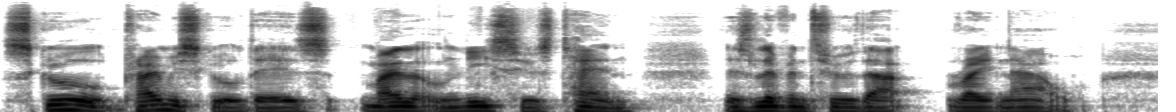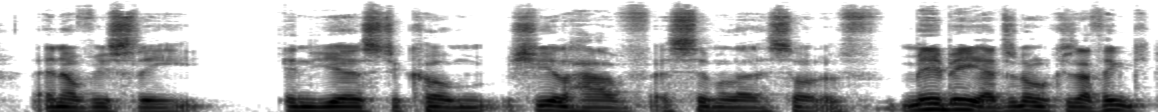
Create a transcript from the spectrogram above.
school primary school days. My little niece, who's ten, is living through that right now, and obviously in years to come, she'll have a similar sort of maybe I don't know because I think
